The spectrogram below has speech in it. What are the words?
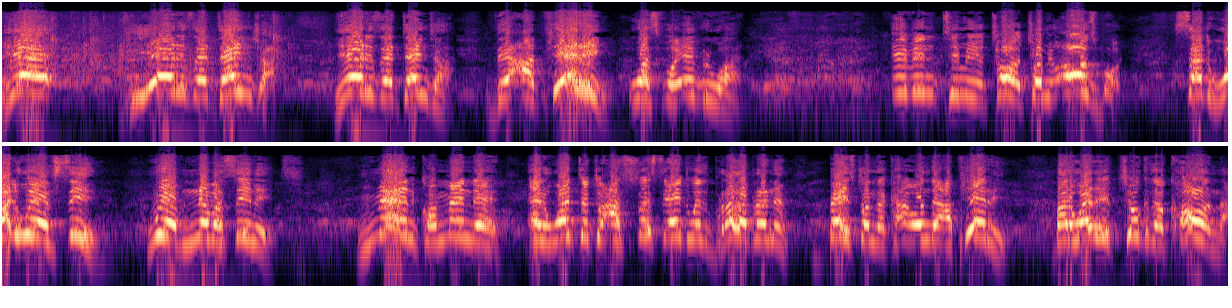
Here, here is a danger. Here is a danger. The appearing was for everyone. Even Timmy, Tommy Osborn said, What we have seen, we have never seen it. Men commended and wanted to associate with Brother Branham based on the, on the appearing. But when he took the corner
